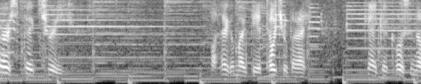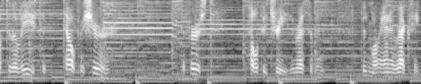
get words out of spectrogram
First big tree. I think it might be a tocho, but I can't get close enough to the leaves to tell for sure. The first healthy tree, the rest of them a bit more anorexic.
